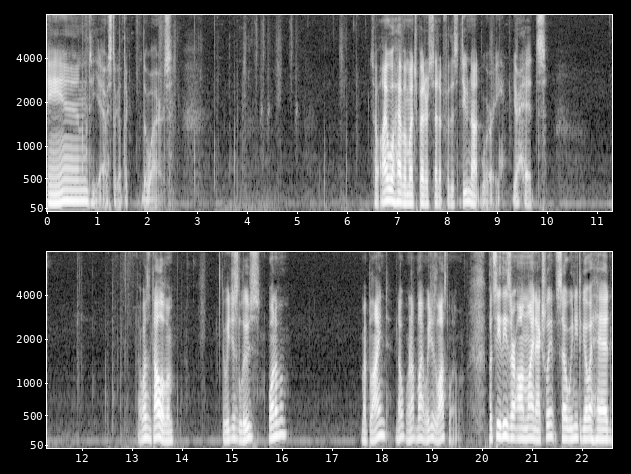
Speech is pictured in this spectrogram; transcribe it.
And yeah, we still got the, the wires. So I will have a much better setup for this. Do not worry. Your heads. That wasn't all of them. Did we just lose one of them? Am I blind? No, we're not blind. We just lost one of them. But see, these are online actually. So we need to go ahead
